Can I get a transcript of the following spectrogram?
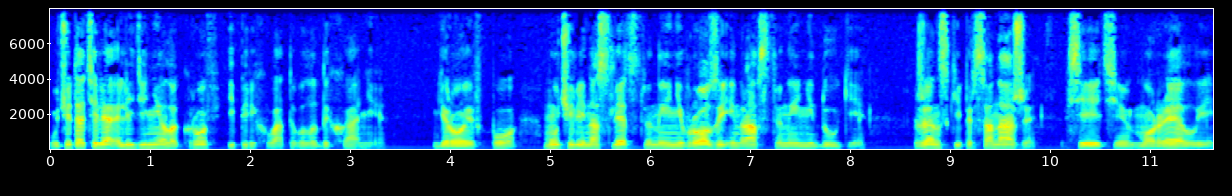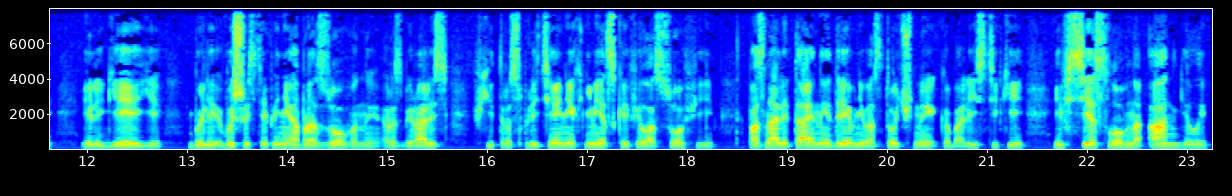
у читателя леденела кровь и перехватывало дыхание. Героев По – мучили наследственные неврозы и нравственные недуги. Женские персонажи, все эти Мореллы или Геи, были в высшей степени образованы, разбирались в хитросплетениях немецкой философии, познали тайны древневосточной каббалистики, и все, словно ангелы,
